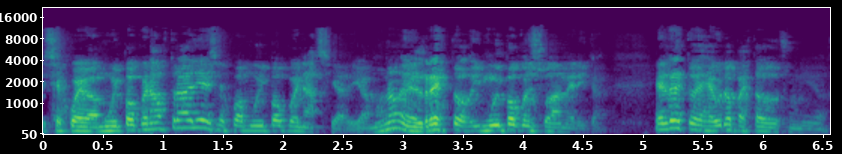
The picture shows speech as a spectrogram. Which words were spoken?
se juega muy poco en Australia y se juega muy poco en Asia, digamos, ¿no? El resto, y muy poco en Sudamérica. El resto es Europa, Estados Unidos.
